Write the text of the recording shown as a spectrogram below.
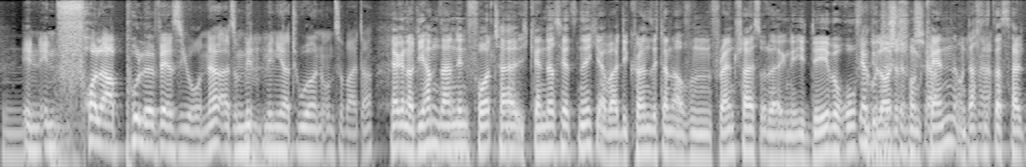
Hm. in, in voller Pulle-Version, ne? also mit Miniaturen und so weiter. Ja, genau, die haben dann den Vorteil, ich kenne das jetzt nicht, aber die können sich dann auf ein Franchise oder irgendeine Idee berufen, Ja, die gut, das Leute stimmt, schon ja. kennen. Und das Ja. ist das halt,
